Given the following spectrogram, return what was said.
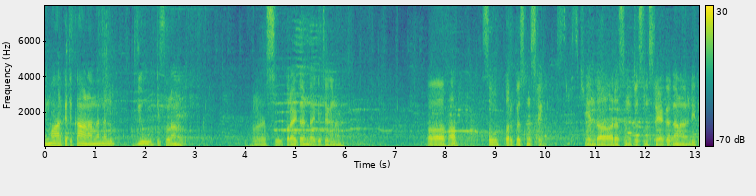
ഈ മാർക്കറ്റ് കാണാൻ തന്നെ ബ്യൂട്ടിഫുൾ ആണ്. വളരെ സൂപ്പറായിട്ട് ഉണ്ടാക്കി വെച്ചേക്കണ. ഓഹോ സൂപ്പർ ക്രിസ്മസ് ട്രീ എന്താ രസം ക്രിസ്മസ് ട്രീ ഒക്കെ കാണാൻ വേണ്ടിയിട്ട്?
